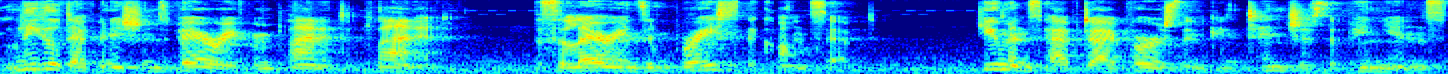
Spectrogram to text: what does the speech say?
Legal definitions vary from planet to planet. The Salarians embrace the concept. Humans have diverse and contentious opinions.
